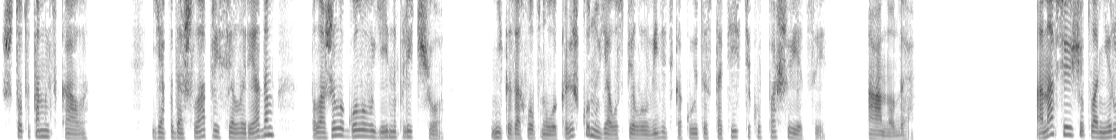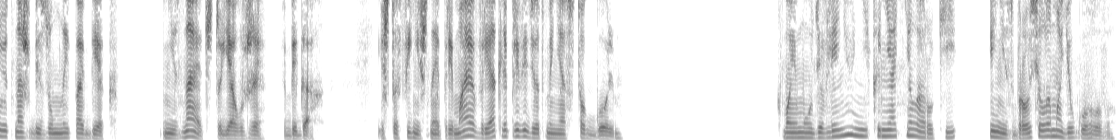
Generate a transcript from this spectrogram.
что-то там искала. Я подошла, присела рядом, положила голову ей на плечо. Ника захлопнула крышку, но я успела увидеть какую-то статистику по Швеции. А, ну да. Она все еще планирует наш безумный побег. Не знает, что я уже в бегах и что финишная прямая вряд ли приведет меня в Стокгольм. К моему удивлению, Ника не отняла руки и не сбросила мою голову.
